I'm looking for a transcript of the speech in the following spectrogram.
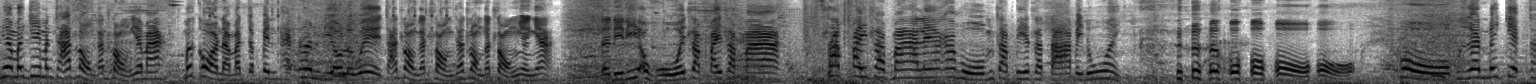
เนี่ยเมื่อกี้มันชาร์จสองกันสองใช่ไหมเมื่อก่อนอะมันจะเป็นแพทเทิร์นเดียวเลยเว้ยชาร์จสองกันสองชาร์จสองกันสองอย่างเงี้ย แต่ดีนี้โอ้โหสับไปสับมา สับไปสับมาแล้วครับผมสับเปียสตาไปด้วยโอ้โหโหโหโหเพื่อนไม่เก็บช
